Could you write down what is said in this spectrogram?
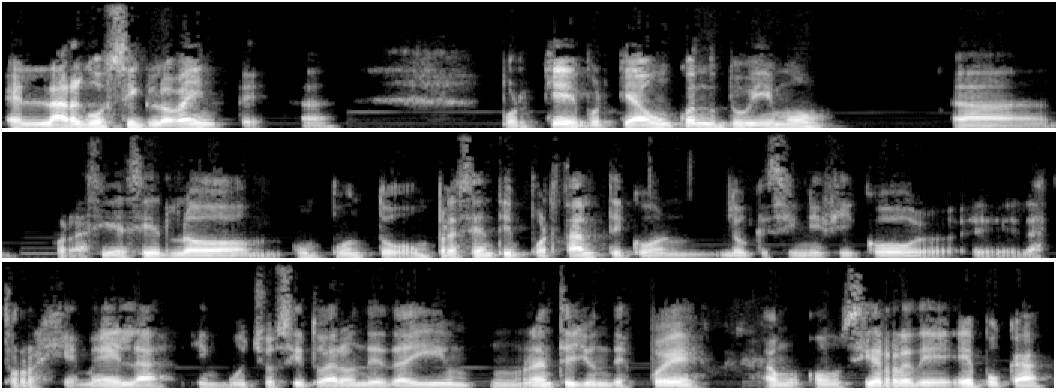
el, largo siglo XX. ¿ah? ¿Por qué? Porque aun cuando tuvimos, ah, por así decirlo, un punto, un presente importante con lo que significó eh, las Torres Gemelas, y muchos situaron desde ahí un, antes y un después a un, cierre de época,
